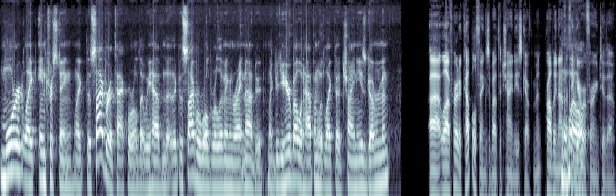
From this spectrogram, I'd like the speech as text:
more like interesting, like the cyber attack world that we have, the, like the cyber world we're living in right now, dude. Like, did you hear about what happened with like the Chinese government? Uh, well, I've heard a couple things about the Chinese government. Probably not the thing you're referring to, though.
